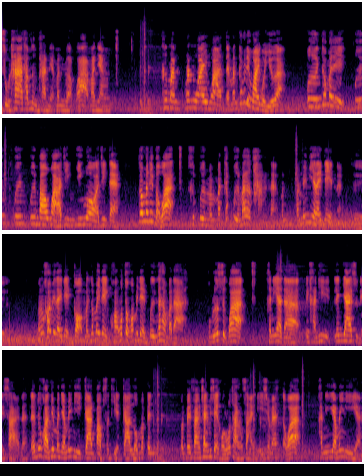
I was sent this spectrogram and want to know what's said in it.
105ทับ1,000เนี่ยมันแบบว่ามันยัง คือมันมันไวกว่า แต่มันก็ไม่ได้ไวกว่าเยอะอะปืนก็ไม่ได้ปืนปืนปืนเบากว่าจริง ยิงรัวกว่าจริงแต่ ก็ไม่ได้แบบว่า คือปืนมันมันก็ปืนมาตรฐานน่ะมันมันไม่มีอะไรเด่นน่ะเออมันไม่ค่อยมีอะไรเด่นเกาะมันก็ไม่เด่นความว่าตัวก็ไม่เด่นปืนก็ธรรมดา ผมรู้สึกว่าคันนี้อาจจะเป็นคันที่เล่นยากสุดในสายนะ แล้วด้วยความที่มันยังไม่มีการปรับเสถียรการล้มมันเป็นมันเป็นฟังก์ชันพิเศษของรถถังสายนี้ใช่ไหมแต่ว่า คันนี้ยังไม่มีอะ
